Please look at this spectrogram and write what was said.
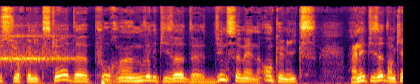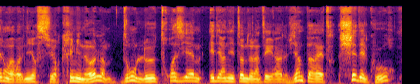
Sur Comics Code pour un nouvel épisode d'une semaine en comics. Un épisode dans lequel on va revenir sur Criminal, dont le troisième et dernier tome de l'intégrale vient de paraître chez Delcourt.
